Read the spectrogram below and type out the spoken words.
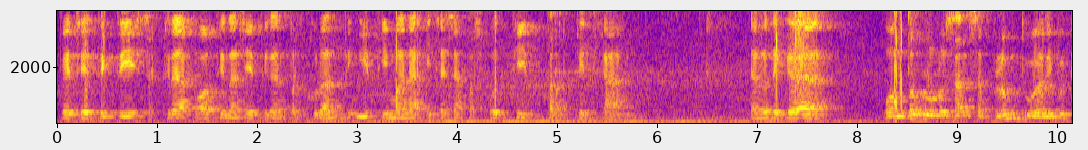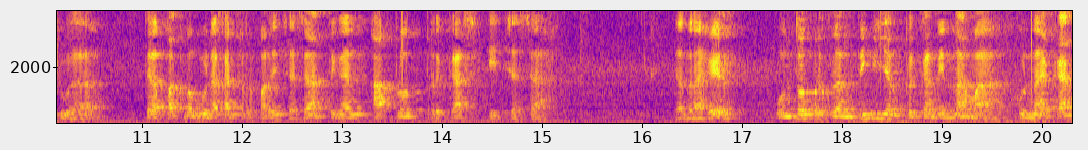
PD Dikti, segera koordinasi dengan perguruan tinggi di mana ijazah tersebut diterbitkan. Yang ketiga, untuk lulusan sebelum 2002 dapat menggunakan verbal ijazah dengan upload berkas ijazah. Yang terakhir, untuk perguruan tinggi yang berganti nama, gunakan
